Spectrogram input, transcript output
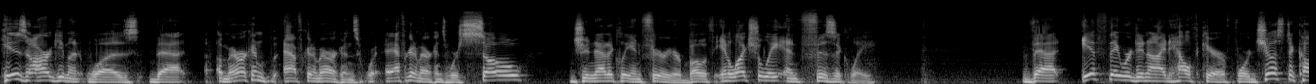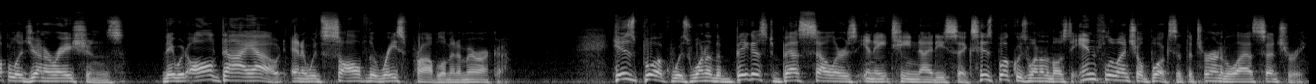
His argument was that American African Americans were African Americans were so genetically inferior, both intellectually and physically, that if they were denied health care for just a couple of generations, they would all die out and it would solve the race problem in America. His book was one of the biggest bestsellers in 1896. His book was one of the most influential books at the turn of the last century.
